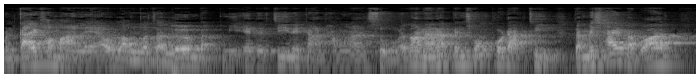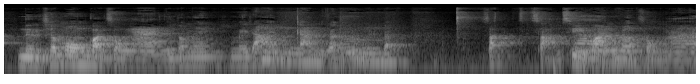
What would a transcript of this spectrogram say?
มันใกล้เข้ามาแล้วเราก็อืมจะเริ่มแบบมี energy ในการทำงานสูง แล้วตอนนั้นนะเป็นช่วง productive แต่ไม่ใช่แบบว่าหนึ่งชั่วโมงก่อนส่งงานนี่ก็ไม่ไม่ได้เหมือนกันก็คือเหมือนแบบ สักสามสี่วันก่อนส่งงาน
